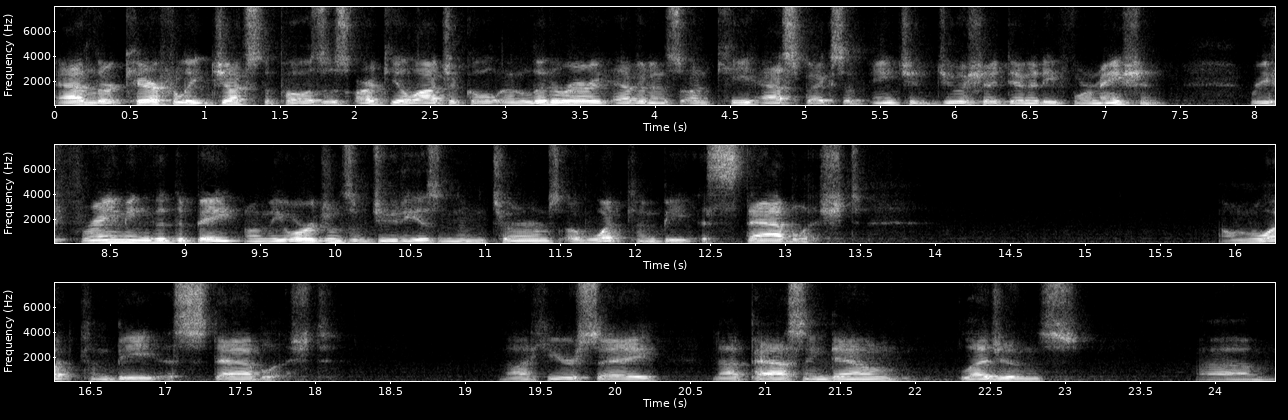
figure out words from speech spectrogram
Adler carefully juxtaposes archaeological and literary evidence on key aspects of ancient Jewish identity formation, reframing the debate on the origins of Judaism in terms of what can be established. On what can be established. Not hearsay, not passing down legends, um,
